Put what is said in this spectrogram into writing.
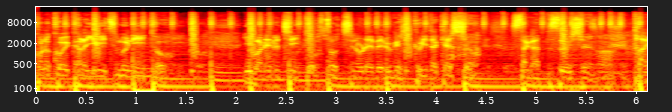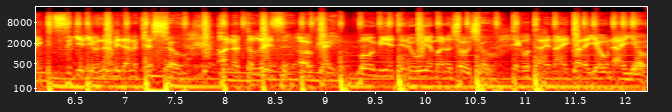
この声から唯一無二と。言われるチート。そっちのレベルが低いだけっしょ。下がった数週。退屈すぎるよ涙の結晶。放ったレーズン OK もう見えてるお山の頂上手応えないから用ないよ。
